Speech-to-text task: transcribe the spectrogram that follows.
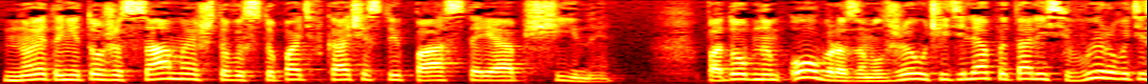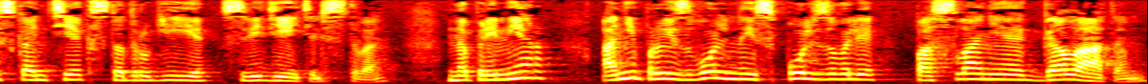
Но это не то же самое, что выступать в качестве пастыря общины – Подобным образом лжеучителя пытались вырвать из контекста другие свидетельства. Например, они произвольно использовали послание к Галатам,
